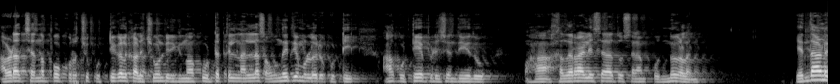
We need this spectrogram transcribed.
അവിടെ ചെന്നപ്പോൾ കുറച്ച് കുട്ടികൾ കളിച്ചുകൊണ്ടിരിക്കുന്നു. ആ കൂട്ടത്തിൽ നല്ല സൗന്ദര്യമുള്ള ഒരു കുട്ടി ആ കുട്ടിയെ പിടിച്ച് എന്ത് ചെയ്തു? ഹദർ അലി സ്വലാത്തു വസ്സലാം കൊന്നുകളഞ്ഞു. എന്താണ്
